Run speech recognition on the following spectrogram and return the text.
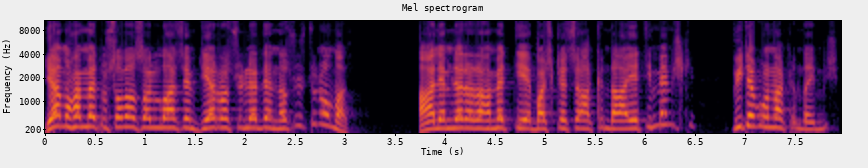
Ya Muhammed Mustafa sallallahu aleyhi ve sellem diğer Rasullerden nasıl üstün olmaz? Alemlere rahmet diye başkası hakkında ayet inmemiş ki. Bir tek onun hakkındaymış.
